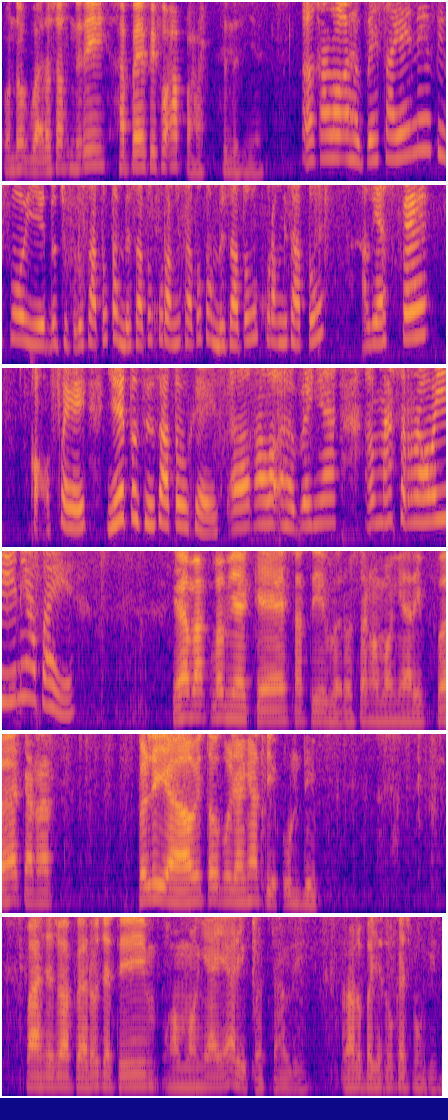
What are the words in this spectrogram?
Untuk Mbak Rosa sendiri HP Vivo apa jenisnya? Eh, kalau HP saya ini Vivo Y71 tambah 1 kurangi 1 tambah 1 kurangi 1 alias V kok V Y71 guys. Eh, kalau HP-nya eh, Mas Roy ini apa ya? Ya maklum ya guys, tadi Mbak Rosa ngomongnya ribet karena beliau itu kuliahnya di Undip. Mahasiswa baru jadi ngomongnya ya ribet sekali. Terlalu banyak tugas mungkin.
